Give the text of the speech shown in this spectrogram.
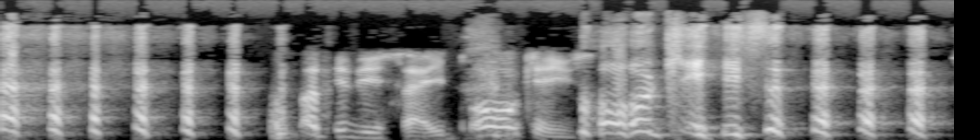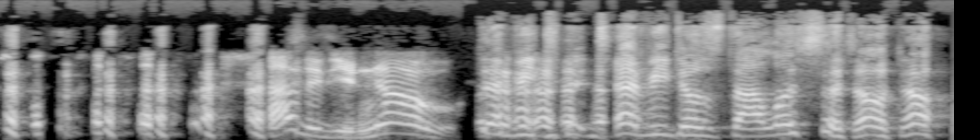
what did you say? Porkies. Porkies. How did you know? Debbie, Debbie does Dallas. I don't know.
